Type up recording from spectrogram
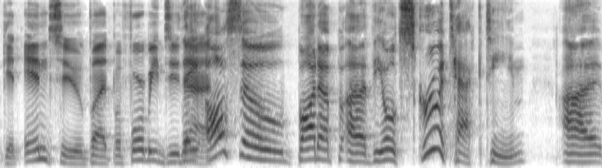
get into. But before we do they that. They also bought up uh, the old Screw Attack team. Uh,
